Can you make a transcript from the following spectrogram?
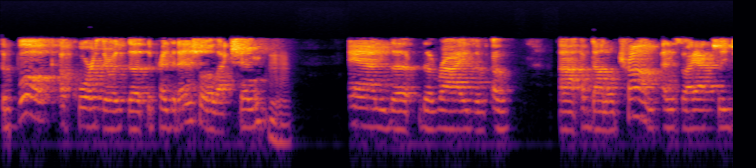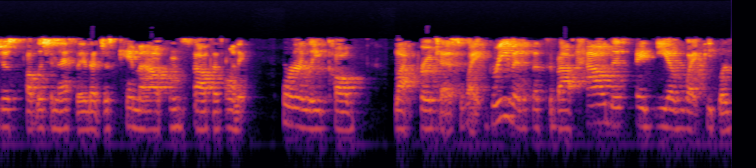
the book, of course, there was the, the presidential election mm-hmm. and the, the rise of, of, uh, of Donald Trump. And so I actually just published an essay that just came out in South Atlantic Quarterly called black protest, white grievance, that's about how this idea of white people as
